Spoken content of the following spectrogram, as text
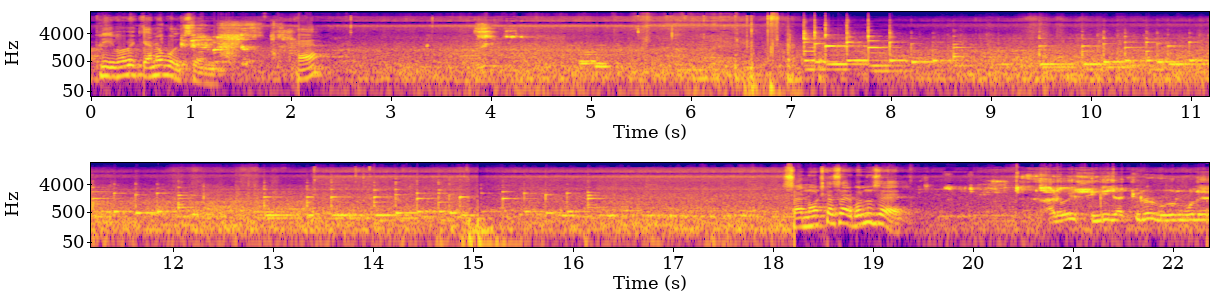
আপনি এভাবে কেন বলছেন হ্যাঁ স্যার নমস্কার স্যার বলুন স্যার আর ওই সিঙ্গি যাচ্ছিল বলুন বলে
